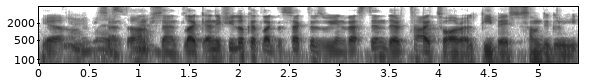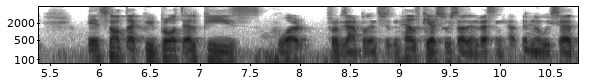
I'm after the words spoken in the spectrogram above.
Yeah, hundred percent, hundred percent. Like, and if you look at like the sectors we invest in, they're tied to our LP base to some degree. It's not like we brought LPs who are, for example, interested in healthcare, so we started investing in healthcare. Mm-hmm. No, we said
